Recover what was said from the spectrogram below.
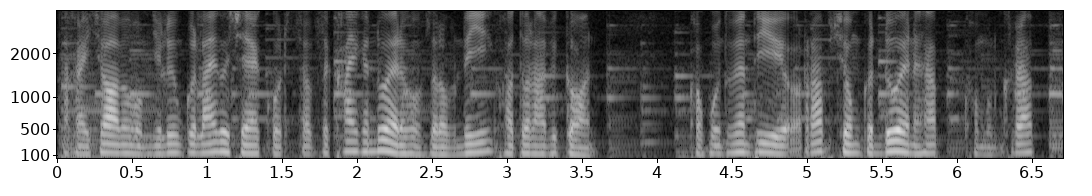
ถ้าใครชอบนะผมอย่าลืมกดไลค์กดแชร์กด subscribe กันด้วยนะผมสำหรับวันนี้ขอตัวลาไปก่อน ขอบคุณทุกท่านที่รับชมกันด้วยนะครับ ขอบคุณครับ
